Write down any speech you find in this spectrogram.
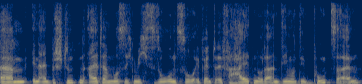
ähm, in einem bestimmten Alter muss ich mich so und so eventuell verhalten oder an dem und dem Punkt sein.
